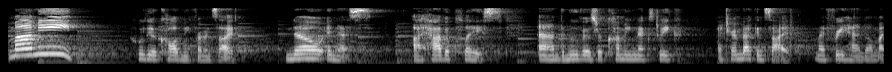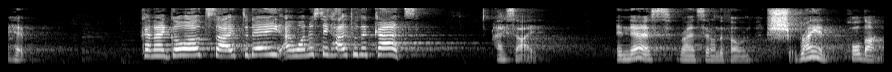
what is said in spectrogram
Mommy! Julio called me from inside. No, Ines. I have a place, and the movers are coming next week. I turned back inside, my free hand on my hip. Can I go outside today? I want to say hi to the cats. I sighed. Ines, Ryan said on the phone. Shh, Ryan, hold on.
